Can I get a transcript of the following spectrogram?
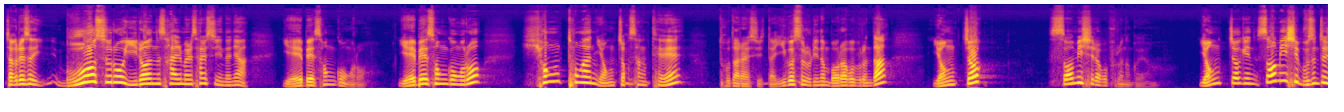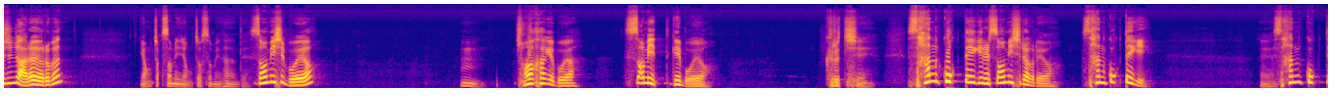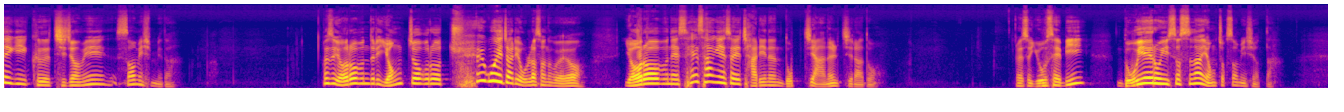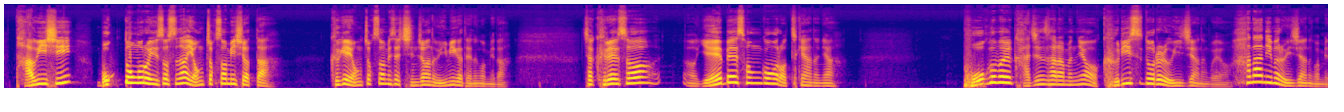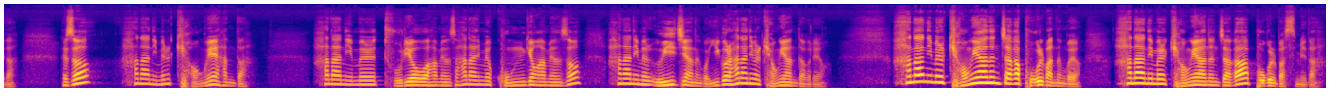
자, 그래서 무엇으로 이런 삶을 살 수 있느냐? 예배 성공으로. 예배 성공으로 형통한 영적 상태에 도달할 수 있다. 이것을 우리는 뭐라고 부른다? 영적 서밋이라고 부르는 거예요. 영적인 서밋이 무슨 뜻인 줄 알아요, 여러분? 영적 서밋, 영적 서밋 하는데 서밋이 뭐예요? 음, 정확하게 뭐야? 서밋 그게 뭐예요? 그렇지. 산 꼭대기를 서밋이라 그래요. 산 꼭대기. 네, 산 꼭대기 그 지점이 서밋입니다. 그래서 여러분들이 영적으로 최고의 자리에 올라서는 거예요. 여러분의 세상에서의 자리는 높지 않을지라도. 그래서 요셉이 노예로 있었으나 영적 서밋이었다. 다윗이 목동으로 있었으나 영적 서밋이었다. 그게 영적 서밋의 진정한 의미가 되는 겁니다. 자, 그래서 어, 예배 성공을 어떻게 하느냐? 복음을 가진 사람은요 그리스도를 의지하는 거예요. 하나님을 의지하는 겁니다. 그래서 하나님을 경외한다. 하나님을 두려워하면서 하나님을 공경하면서 하나님을 의지하는 거. 이걸 하나님을 경외한다 그래요. 하나님을 경외하는 자가 복을 받는 거예요. 하나님을 경외하는 자가 복을 받습니다.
